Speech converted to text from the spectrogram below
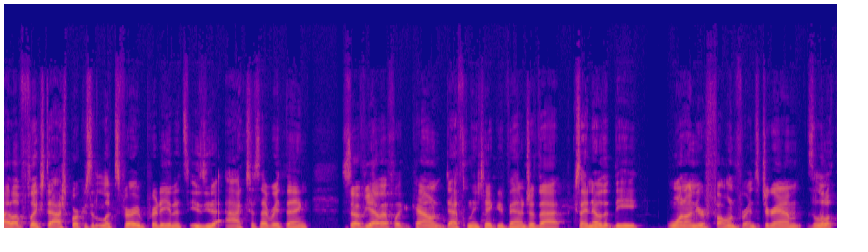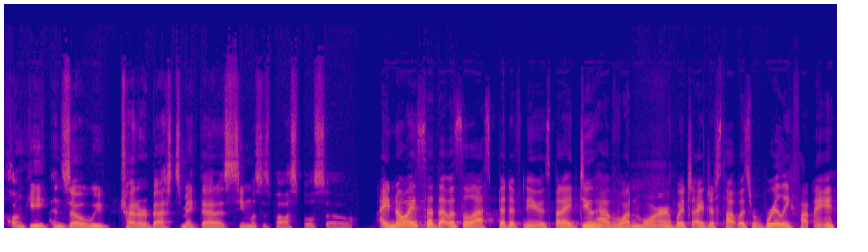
I love Flick's dashboard because it looks very pretty and it's easy to access everything. So if you have a Flick account, definitely take advantage of that because I know that the one on your phone for Instagram is a little clunky. And so we've tried our best to make that as seamless as possible. So I know I said that was the last bit of news, but I do have one more, which I just thought was really funny.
